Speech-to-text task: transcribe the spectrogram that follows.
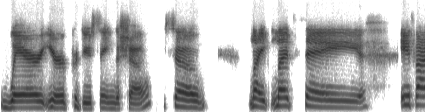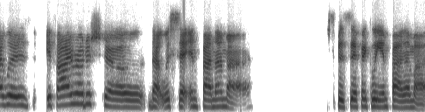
where you're producing the show. So, like, let's say if I was, if I wrote a show that was set in Panama, specifically in Panama,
